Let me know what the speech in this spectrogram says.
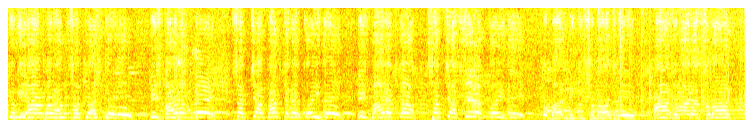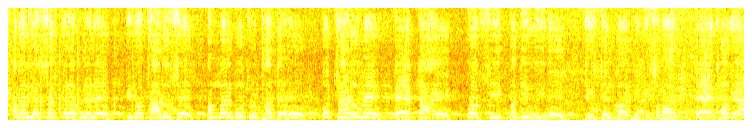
क्योंकि यहाँ पर हम सब जानते हैं, इस भारत में सच्चा भक्त अगर कोई है, इस भारत का सच्चा सेवक कोई है तो वाल्मीकि समाज है। आज हमारा समाज अगर यह संकल्प ले ले कि जो झाड़ू से हम मलबूत उठाते हैं वो झाड़ू में एकता है, वो सीख बंधी हुई है। जिस दिन वाल्मीकि समाज एक हो गया,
